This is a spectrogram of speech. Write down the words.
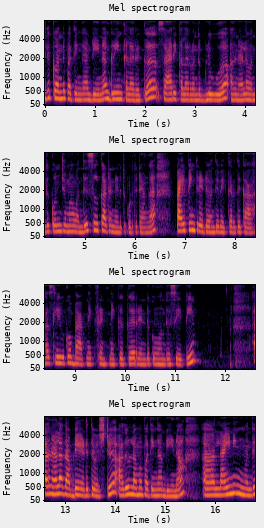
இதுக்கு வந்து பார்த்திங்க அப்படின்னா க்ரீன் கலருக்கு சாரீ கலர் வந்து ப்ளூவு அதனால் வந்து கொஞ்சமாக வந்து சில்க் காட்டன் எடுத்து கொடுத்துட்டாங்க. பைப்பிங் த்ரெட் வந்து வைக்கிறதுக்காக ஸ்லீவுக்கும் பேக் நெக் ஃப்ரண்ட் நெக்குக்கு ரெண்டுக்கும் வந்து சேர்த்தி அதனால் அதை அப்படியே எடுத்து வச்சுட்டு அதுவும் இல்லாமல் பார்த்தீங்க அப்படின்னா லைனிங் வந்து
